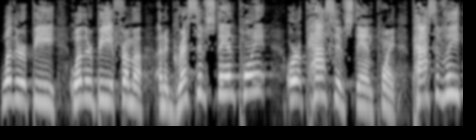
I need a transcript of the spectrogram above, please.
Whether it be, whether it be from a, an aggressive standpoint or a passive standpoint. Passively,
